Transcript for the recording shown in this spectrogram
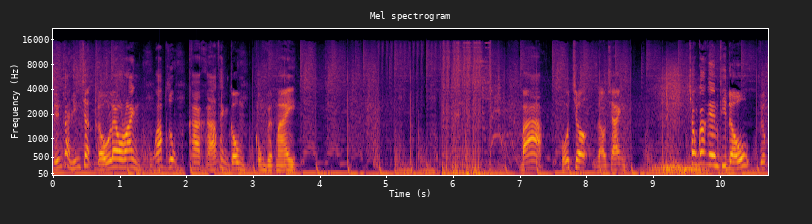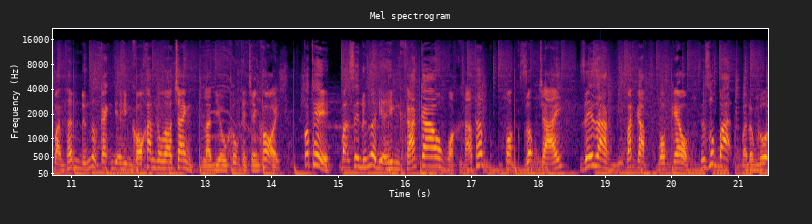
Đến cả những trận đấu leo rank cũng áp dụng kha khá thành công công việc này. 3. Hỗ trợ giao tranh Trong các game thi đấu, việc bản thân đứng ở cạnh địa hình khó khăn trong giao tranh là điều không thể tránh khỏi. Có thể bạn sẽ đứng ở địa hình khá cao hoặc khá thấp hoặc rộng trái, dễ dàng bị bắt gặp bom keo sẽ giúp bạn và đồng đội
